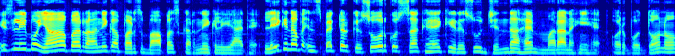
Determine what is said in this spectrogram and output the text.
इसलिए वो यहाँ पर रानी का पर्स वापस करने के लिए आए थे। लेकिन अब इंस्पेक्टर किशोर को शक है की रिसु ज़िंदा है, मरा नहीं है। और वो दोनों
